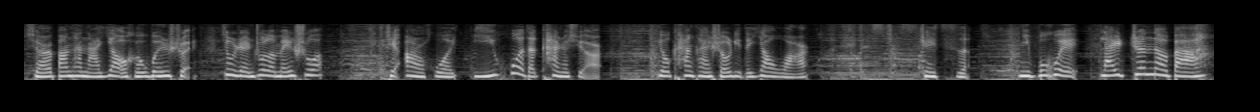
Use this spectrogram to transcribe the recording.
雪儿帮他拿药和温水，就忍住了没说。这二货疑惑地看着雪儿，又看看手里的药丸。这次，你不会来真的吧？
